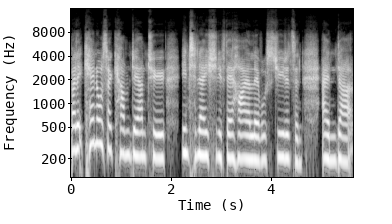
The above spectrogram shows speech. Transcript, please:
But it can also come down to intonation if they're higher level students and and uh,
